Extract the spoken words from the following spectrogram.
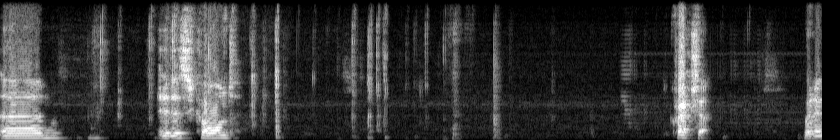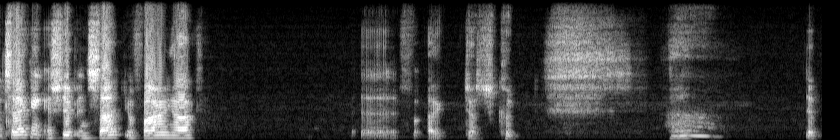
Um, it is called Crackshot. When attacking a ship inside your firing arc, uh, I just could. Yep.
